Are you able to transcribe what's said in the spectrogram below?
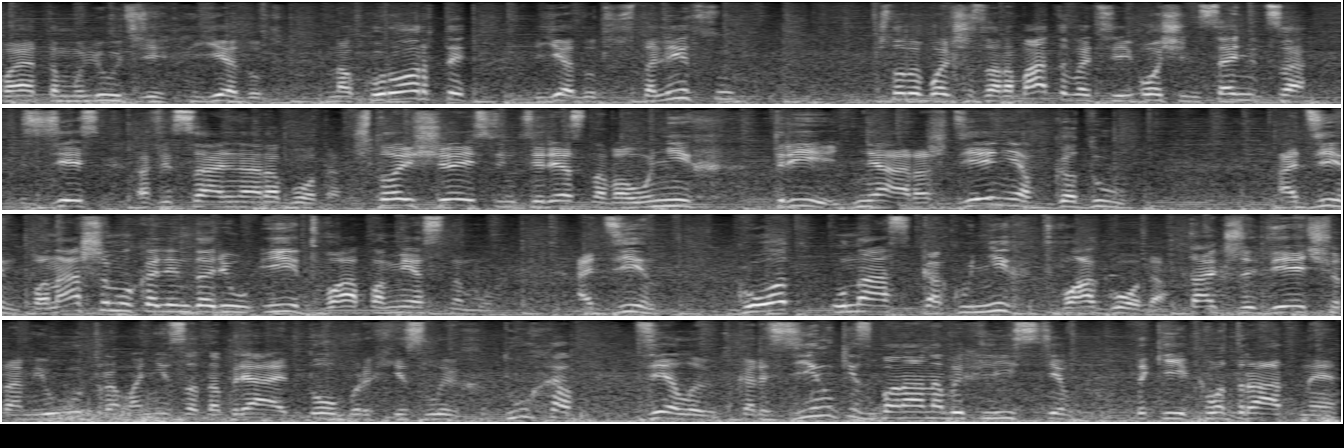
Поэтому люди едут на курорты, едут в столицу, чтобы больше зарабатывать. И очень ценится здесь официальная работа. Что еще есть интересного? У них три дня рождения в году. Один по нашему календарю и два по местному. Один год у нас, как у них, два года. Также вечером и утром они задобряют добрых и злых духов, делают корзинки с банановых листьев, такие квадратные.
